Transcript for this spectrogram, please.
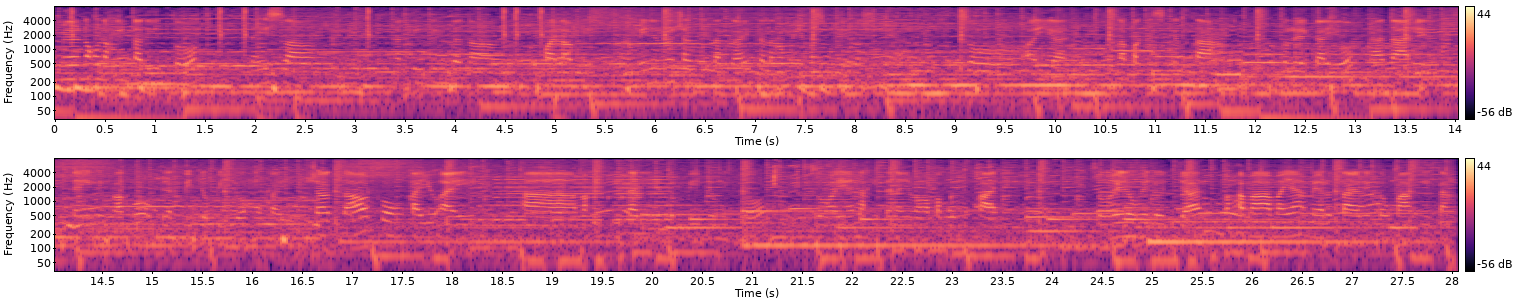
meron ako nakita dito na isang nagtitinda ng palamig. Uh, siyang nilagay, talagang may mas menos niya. So, ayan. So, napag-diskantahan tuloy kayo na dahil nainim ako, pinag-video-video ako kayo. Shout out kung kayo ay ah, makikita ninyo itong video ito. So, ayan, nakita na yung mga pagmumukha ninyo. So, hello, hello dyan. Baka mamaya, meron tayo rito makitang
